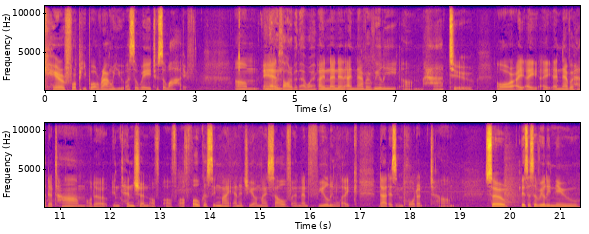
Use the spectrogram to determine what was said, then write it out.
care for people around you as a way to survive um, and Never thought of it that way. and, and, and I never really um, had to, or I, I, I, never had the time or the intention of, of, of focusing my energy on myself and, and feeling like that is important. Um, so this is a really new,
